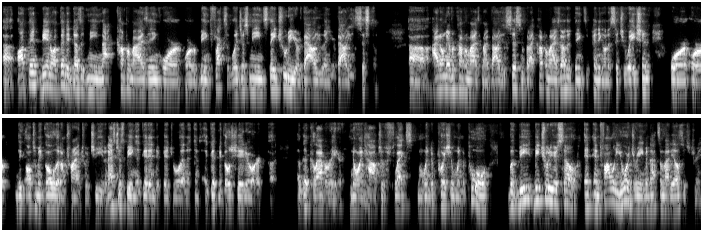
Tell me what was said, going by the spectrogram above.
Uh, authentic, being authentic doesn't mean not compromising or, or being flexible. It just means stay true to your value and your value system uh, I don't ever compromise my value system, but I compromise other things depending on the situation or or the ultimate goal that I'm trying to achieve. And that's just being a good individual and a, a good negotiator or a, a, good collaborator, knowing how to flex and when to push and when to pull. But be be true to yourself and, and follow your dream and not somebody else's dream.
